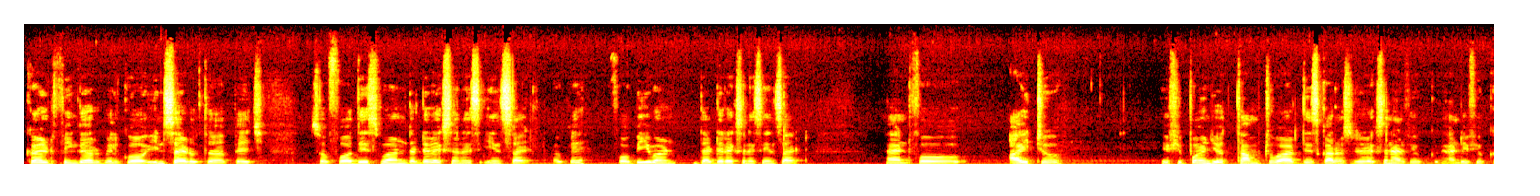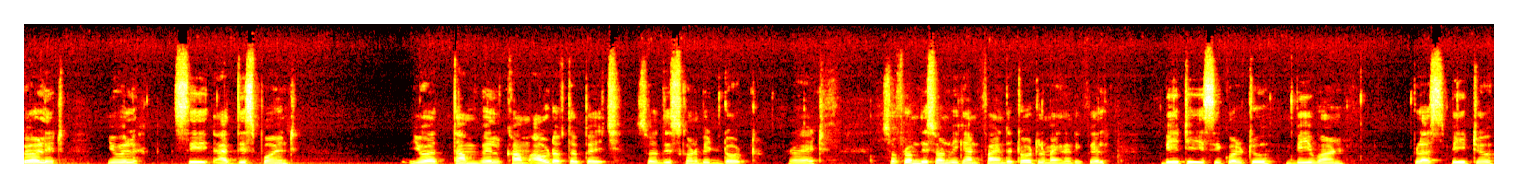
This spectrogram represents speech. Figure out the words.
curled finger will go inside of the page. So for this one the direction is inside okay? For b1 the direction is inside. And for i2 if you point your thumb toward this current direction and if you and if you curl it you will see at this point your thumb will come out of the page. So this is going to be dot right? So from this one we can find the total magnetic field bt is equal to b1 plus b2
